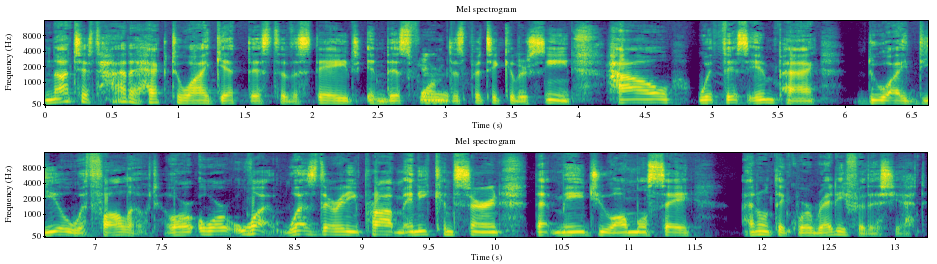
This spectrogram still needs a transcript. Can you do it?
Not just how the heck do I get this to the stage in this form, mm. this particular scene? How, with this impact, do I deal with fallout? Or, or what? Was there any problem, any concern that made you almost say, I don't think we're ready for this yet?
